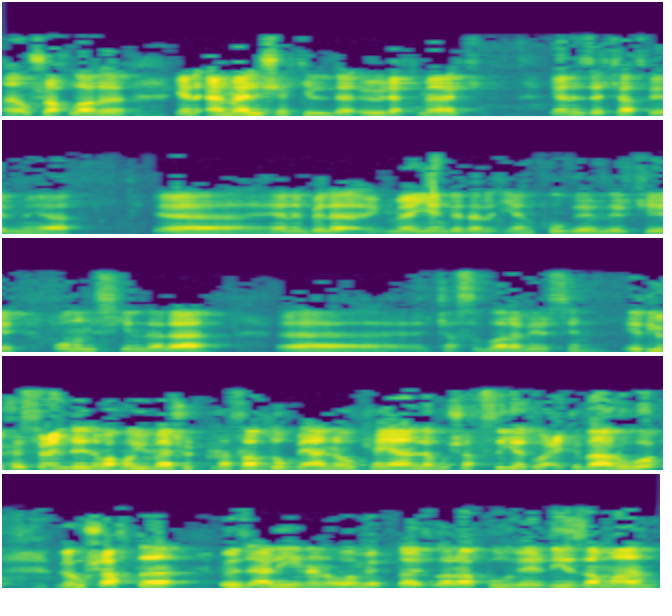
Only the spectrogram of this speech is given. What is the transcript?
ə, uşaqları yəni əməli şəkildə öyrətmək, yəni zəkat verməyə, ə, yəni belə müəyyən qədər yəni pul verilir ki, onu miskinlərə kasıblara versin. İz yuhissu indeyni və huve yubəşir təsadduq bi ənəhu kəyan ləhu şəxsiyyət və itibaruhu və uşaq da öz əli ilə o möhtaclara pul verdiyi zaman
